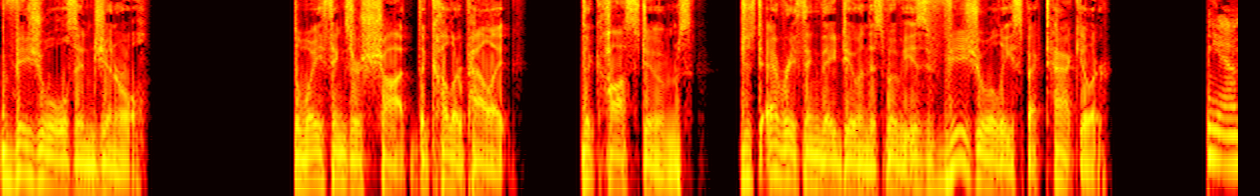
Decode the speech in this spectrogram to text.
visuals in general. The way things are shot, the color palette, the costumes, just everything they do in this movie is visually spectacular. Yeah.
